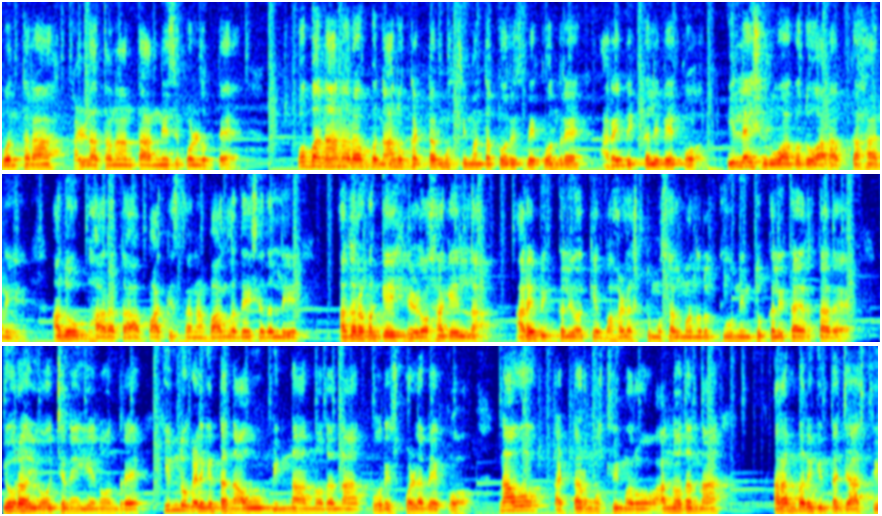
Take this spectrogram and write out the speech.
ಒಂಥರ ಕಳ್ಳತನ ಅಂತ ಅನ್ನಿಸಿಕೊಳ್ಳುತ್ತೆ. ಒಬ್ಬ ನಾನು ಅರಬ್ ನಾನು ಕಟ್ಟರ್ ಮುಸ್ಲಿಂ ಅಂತ ತೋರಿಸಬೇಕು ಅಂದರೆ ಅರೇಬಿಕ್ ಕಲಿಬೇಕು ಇಲ್ಲೇ ಶುರುವಾಗೋದು ಅರಬ್ ಕಹಾನಿ. ಅದು ಭಾರತ, ಪಾಕಿಸ್ತಾನ, ಬಾಂಗ್ಲಾದೇಶದಲ್ಲಿ ಅದರ ಬಗ್ಗೆ ಹೇಳೋ ಹಾಗೆ ಇಲ್ಲ. ಅರೇಬಿಕ್ ಕಲಿಯೋಕೆ ಬಹಳಷ್ಟು ಮುಸಲ್ಮಾನರು ಕ್ಯೂ ನಿಂತು ಕಲಿತಾ ಇರ್ತಾರೆ. ಇವರ ಯೋಚನೆ ಏನು ಅಂದರೆ ಹಿಂದೂಗಳಿಗಿಂತ ನಾವು ಭಿನ್ನ ಅನ್ನೋದನ್ನು ತೋರಿಸ್ಕೊಳ್ಳಬೇಕು. ನಾವು ಕಟ್ಟರ್ ಮುಸ್ಲಿಮರು ಅನ್ನೋದನ್ನು ಅರಬ್ಬರಿಗಿಂತ ಜಾಸ್ತಿ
